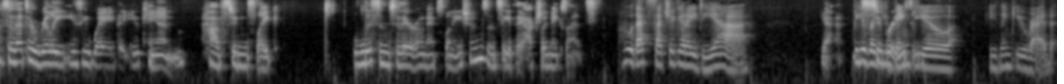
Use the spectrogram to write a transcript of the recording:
so that's a really easy way that you can have students like listen to their own explanations and see if they actually make sense. Oh, that's such a good idea. Yeah, because like you think easy. you you think you read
